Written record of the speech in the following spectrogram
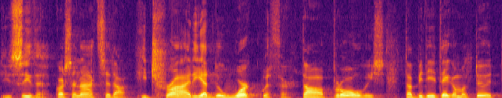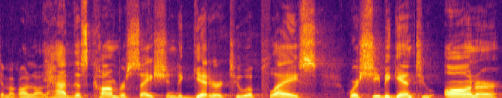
Do you see that? kas sa näed seda? He tried, he had to work with her. ta proovis, ta pidi tegema tööd tema He kallal. had this conversation to get her to a place where she began to honor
